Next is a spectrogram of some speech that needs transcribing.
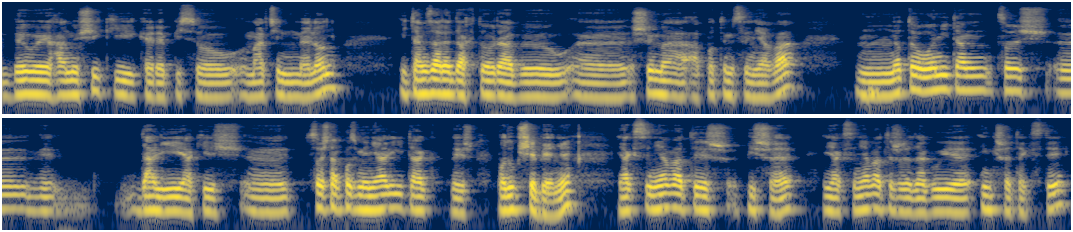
były Hanusiki, które pisał Marcin Melon, i tam za redaktora był Szyma, a potem Syniawa, no to oni tam coś wie, dali jakieś, e, coś tam pozmieniali, tak wiesz, podług siebie, nie? Jak Syniawa też pisze, i jak Syniawa też redaguje insze teksty,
